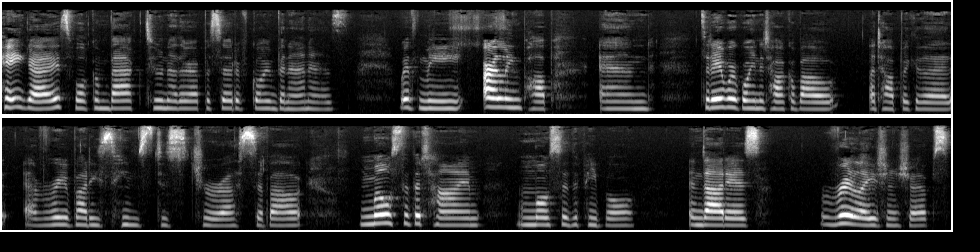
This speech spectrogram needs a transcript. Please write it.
Hey guys, welcome back to another episode of Going Bananas with me, Arlene Pop, and today we're going to talk about a topic that everybody seems to stress about most of the time, most of the people, and that is relationships.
